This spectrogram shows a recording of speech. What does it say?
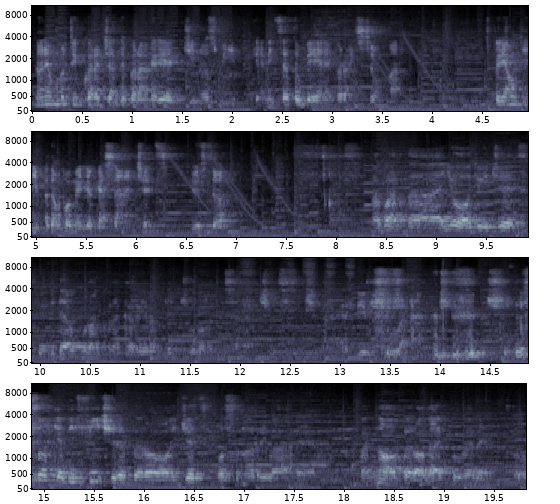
non è molto incoraggiante per la carriera di Gino Smith che ha iniziato bene però insomma speriamo che gli vada un po' meglio che a Sanchez giusto? Ma guarda, io odio i Jets, quindi ti auguro anche una carriera peggiore di Sanchez. Eh, addirittura Lo so che è difficile, però i Jets possono arrivare. Ma no, però dai, poveretto.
